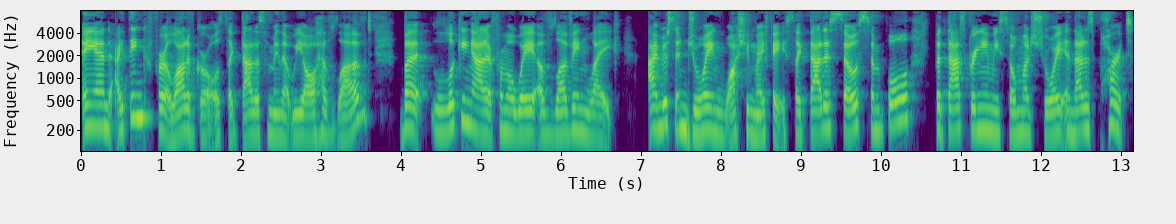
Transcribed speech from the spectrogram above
And I think for a lot of girls, like that is something that we all have loved. But looking at it from a way of loving, like, I'm just enjoying washing my face. Like that is so simple, but that's bringing me so much joy. And that is part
